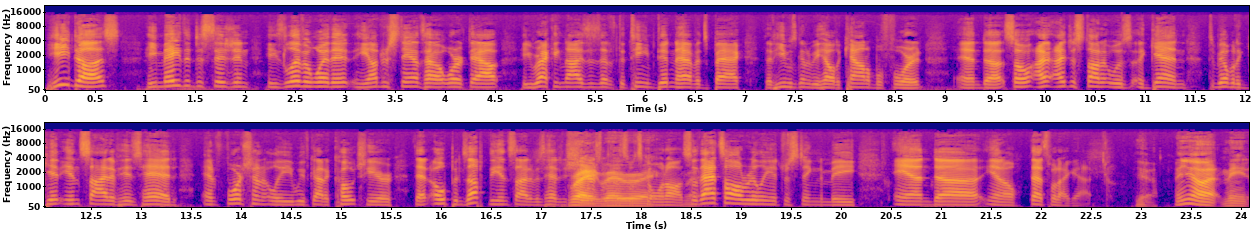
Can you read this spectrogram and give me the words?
He does. He made the decision. He's living with it. He understands how it worked out. He recognizes that if the team didn't have its back, that he was going to be held accountable for it. And uh, so I, I just thought it was again to be able to get inside of his head. And fortunately, we've got a coach here that opens up the inside of his head and Right, shares with right, us what's right, going on. So that's all really interesting to me. And uh, you know, that's what I got. Yeah, and you know, I mean,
